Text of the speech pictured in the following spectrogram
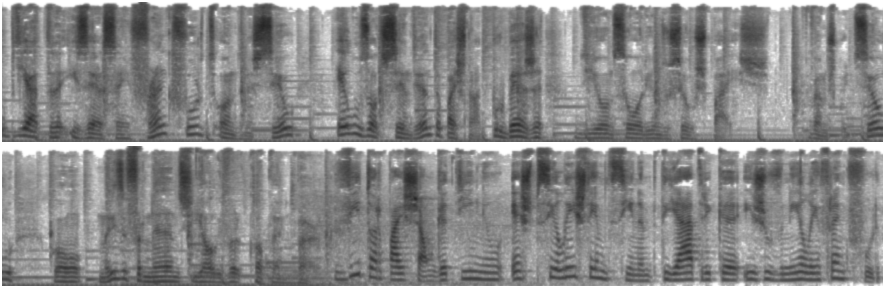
O pediatra exerce em Frankfurt, onde nasceu, é luso-descendente, apaixonado por Beja, de onde são oriundos os seus pais. Vamos conhecê-lo com Marisa Fernandes e Oliver Kloppenberg. Vítor Paixão Gatinho é especialista em medicina pediátrica e juvenil em Frankfurt,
